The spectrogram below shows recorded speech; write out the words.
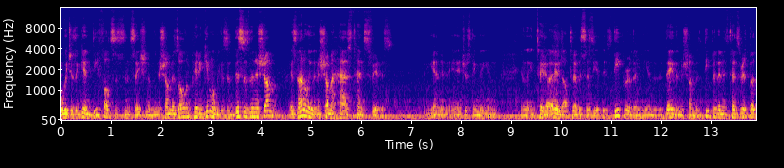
which is again defaults the sensation of the neshama, is all in Peri Gimel because this is the neshama. It's not only the neshama has ten spheres. Again, interestingly, in in the Torah eh, Eid, Al Rebbe says it's deeper than at the end of the day, the neshama is deeper than its ten spheres. But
